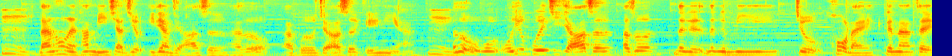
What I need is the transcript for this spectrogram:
嗯，然后呢，他名下只有一辆脚踏车，他说啊，不，脚踏车给你啊，嗯，他说我我又不会骑脚踏车，他说那个那个咪就后来跟他在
